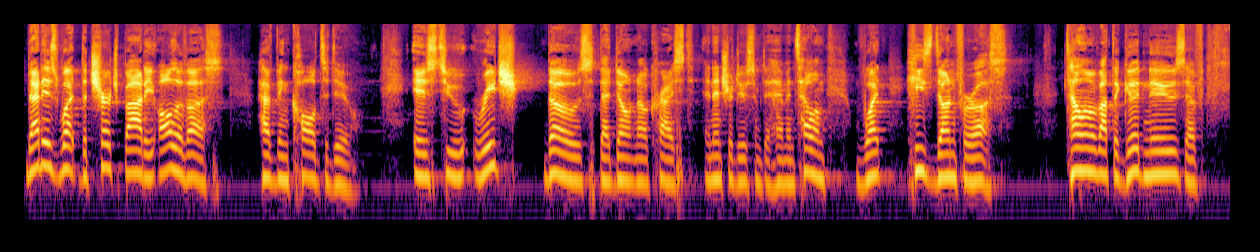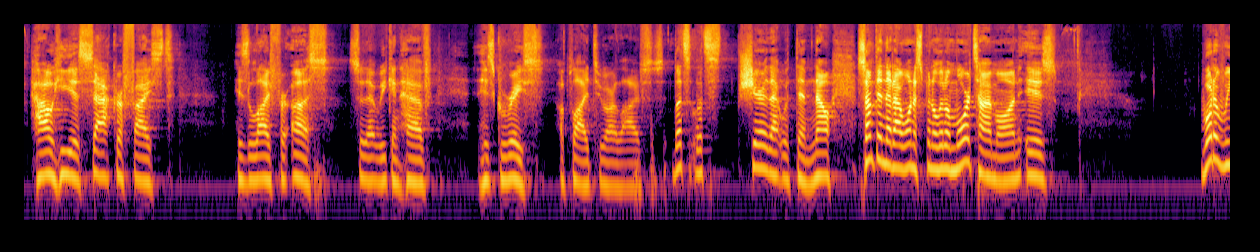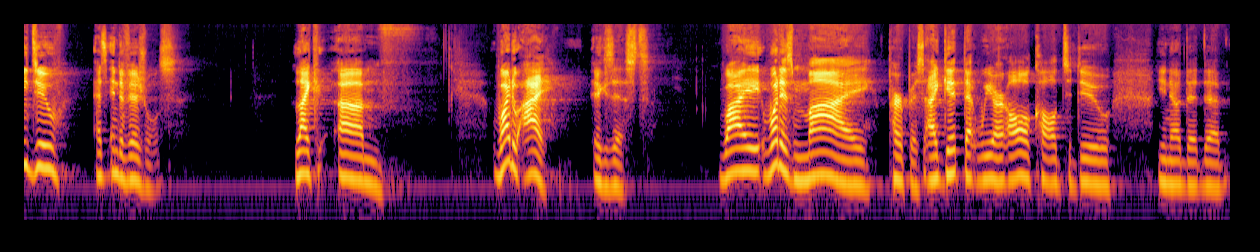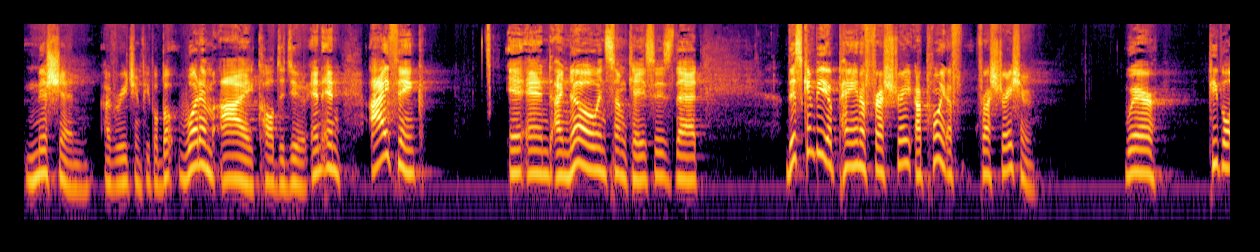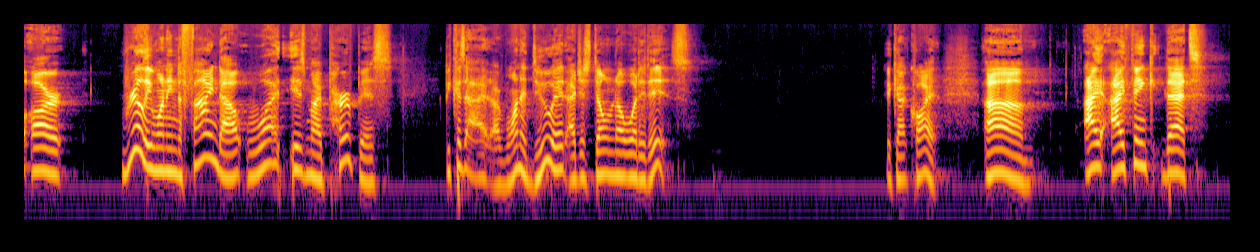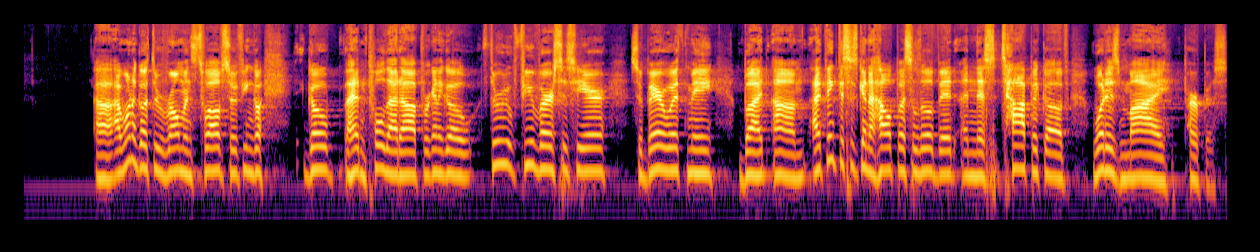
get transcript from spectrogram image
That is what the church body, all of us, have been called to do, is to reach those that don't know Christ and introduce them to Him and tell them what He's done for us. Tell them about the good news of how He has sacrificed His life for us so that we can have His grace applied to our lives. Let's, let's share that with them. Now, something that I want to spend a little more time on is what do we do as individuals? Like, um, why do I exist? Why, what is my purpose? I get that we are all called to do, you know, the, the mission of reaching people, but what am I called to do? And, and I think, and I know in some cases that this can be a pain of frustration, a point of frustration, where people are really wanting to find out what is my purpose because I, I want to do it, I just don't know what it is. It got quiet. Um, I, I think that uh, I want to go through Romans 12. So if you can go, go ahead and pull that up. We're going to go through a few verses here. So bear with me. But um, I think this is going to help us a little bit in this topic of what is my purpose.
